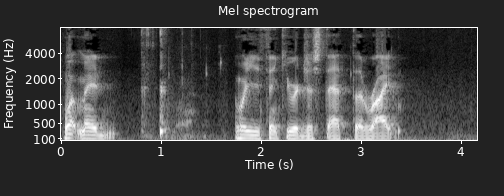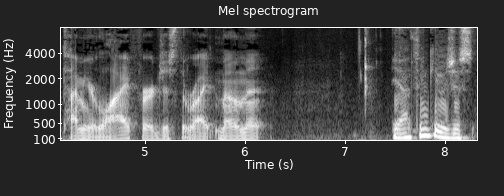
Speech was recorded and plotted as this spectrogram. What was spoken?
What made? What do you think you were just at the right time of your life, or just the right moment? Yeah, I think it was just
